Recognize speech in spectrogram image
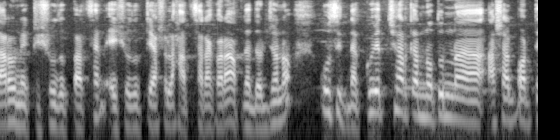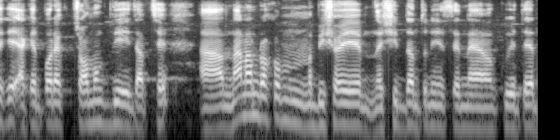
দারুণ একটি সুযোগ পাচ্ছেন। এই সুযোগটি আসলে হাতছাড়া করা আপনাদের জন্য উচিত না। কুয়েত সরকার নতুন আসার পর থেকে একের পর এক চমক দিয়ে যাচ্ছে। নানান রকম বিষয়ে সিদ্ধান্ত নিয়েছেন কুয়েতের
